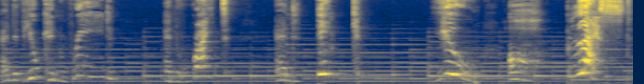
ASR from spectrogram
And if you can read and write and think, you are blessed.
